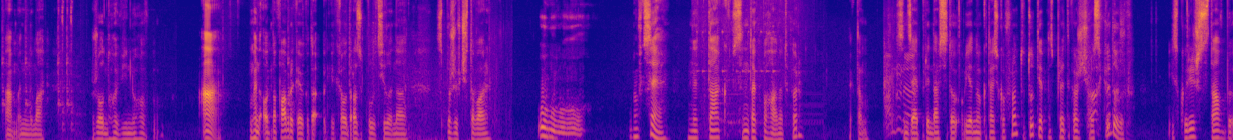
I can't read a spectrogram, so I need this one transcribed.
А, в мене нема жодного вільного. А, в мене одна фабрика, яка, яка одразу полетіла на споживчі товари. У. Ну все. Не так, все не так погано тепер. Як там Сензяй приєднався до об'єднаного китайського фронту. Тут я б насправді кажучи вас видалив. І скоріш став би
